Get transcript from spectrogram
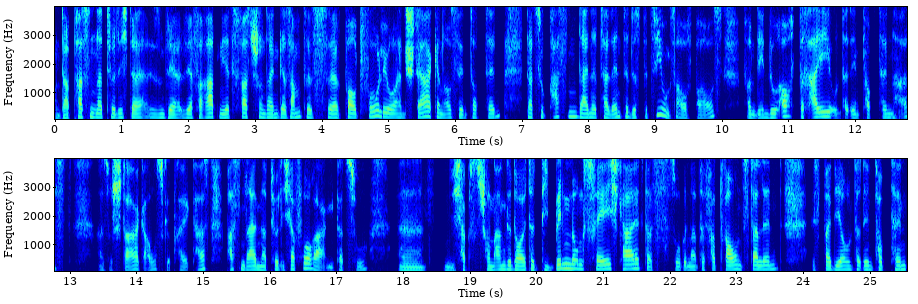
Und da passen natürlich, da, wir, wir verraten jetzt fast schon dein gesamtes äh, Portfolio an Stärken aus den Top Ten. Dazu passen deine Talente des Beziehungsaufbaus, von denen du auch drei unter den Top Ten hast, also stark ausgeprägt hast, passen da natürlich hervorragend dazu. Äh, ich habe es schon angedeutet, die Bindungsfähigkeit, das sogenannte Vertrauenstalent ist bei dir unter den Top Ten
